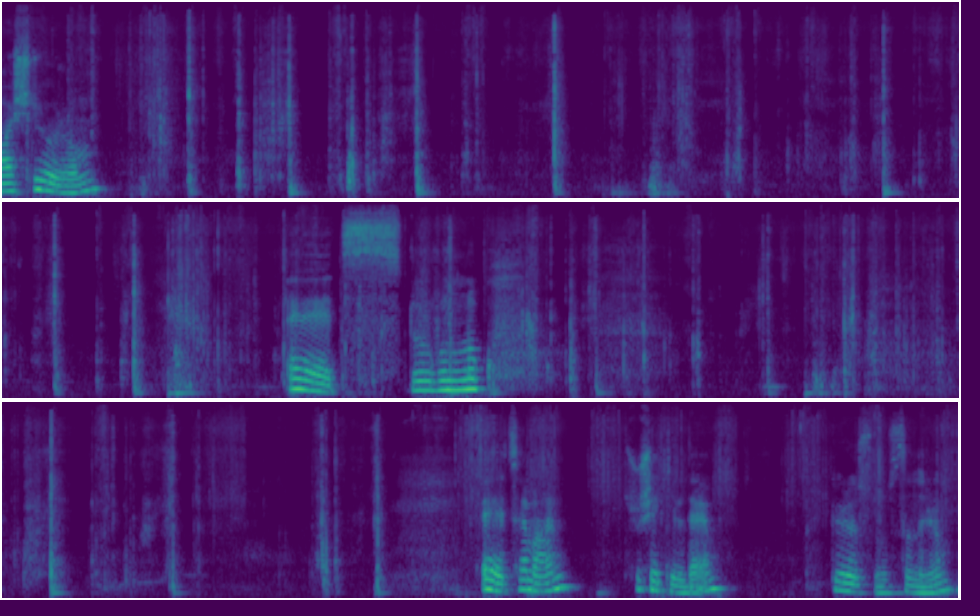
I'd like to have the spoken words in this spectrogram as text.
başlıyorum. Evet, durgunluk Evet hemen şu şekilde görüyorsunuz sanırım.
